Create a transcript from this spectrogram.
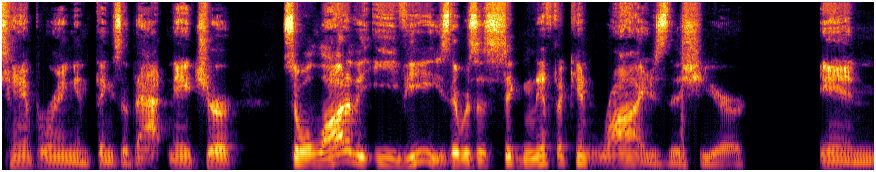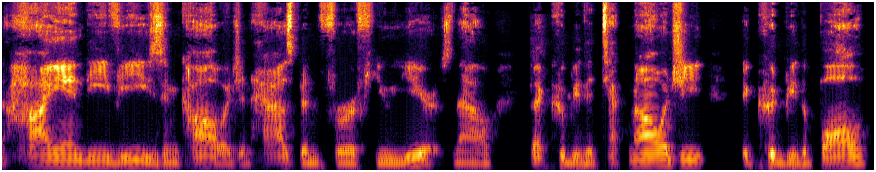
tampering and things of that nature. So, a lot of the EVs, there was a significant rise this year in high end EVs in college and has been for a few years. Now, that could be the technology, it could be the ball.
